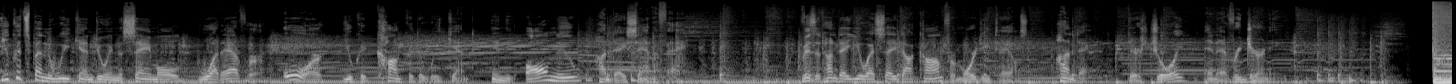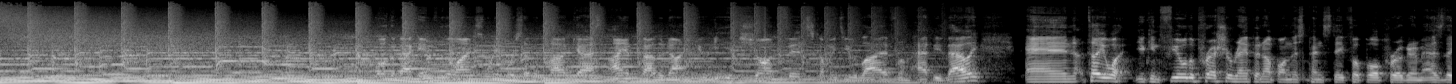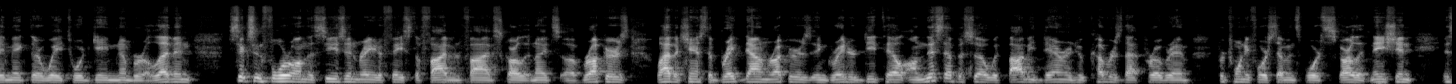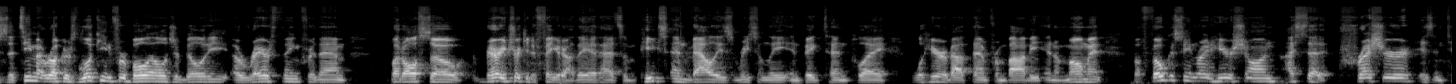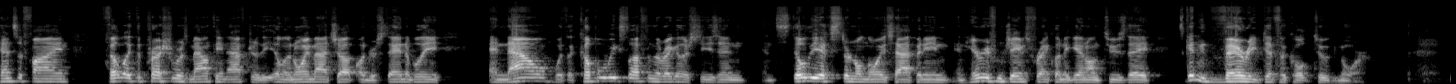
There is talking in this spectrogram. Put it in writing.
You could spend the weekend doing the same old whatever, or you could conquer the weekend in the all-new Hyundai Santa Fe. Visit HyundaiUSA.com for more details. Hyundai, there's joy in every journey. Welcome back in for the Lions 24-7 podcast. I am Tyler Donahue. He is Sean Fitz coming to you live from Happy Valley. And I'll tell you what, you can feel the pressure ramping up on this Penn State football program as they make their way toward game number 11. Six and four on the season, ready to face the five and five Scarlet Knights of Rutgers. We'll have a chance to break down Rutgers in greater detail on this episode with Bobby Darin, who covers that program for 24 7 Sports Scarlet Nation. This is a team at Rutgers looking for bowl eligibility, a rare thing for them but also very tricky to figure out. They have had some peaks and valleys recently in Big Ten play. We'll hear about them from Bobby in a moment. But focusing right here, Sean, I said it pressure is intensifying. Felt like the pressure was mounting after the Illinois matchup, understandably. And now, with a couple weeks left in the regular season and still the external noise happening, and hearing from James Franklin again on Tuesday, it's getting very difficult to ignore.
